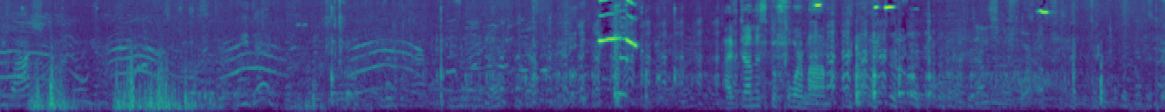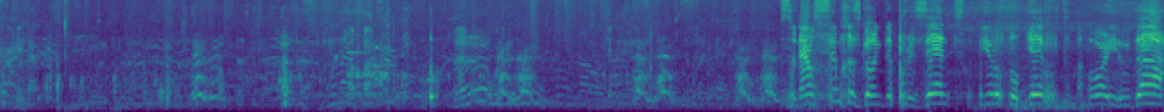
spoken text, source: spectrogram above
You watched? You did. I've done this before, Mom. I've done this before. Okay, now. No, no, no, we're good. Okay. So now Simcha is going to present the beautiful gift, Or Yehuda.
